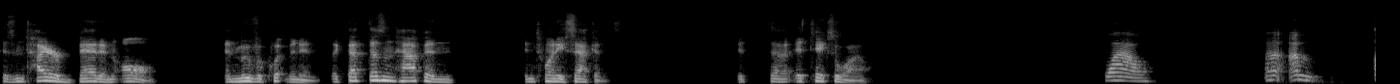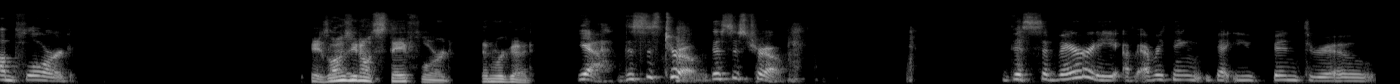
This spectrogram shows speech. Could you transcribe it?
his entire bed and all, and move equipment in. Like that doesn't happen in 20 seconds. It uh, it takes a while. Wow. Uh, I'm I'm floored. Okay, as long as you don't stay floored, then we're good. Yeah, this is true. This is true. The severity of everything that you've been through,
